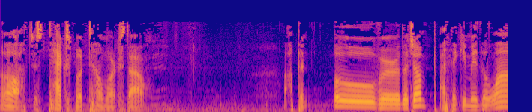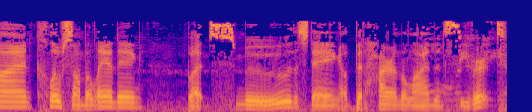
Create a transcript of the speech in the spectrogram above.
Oh, just textbook Telemark style. Up and over the jump. I think he made the line. Close on the landing. But smooth, staying a bit higher on the line than Sivert.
